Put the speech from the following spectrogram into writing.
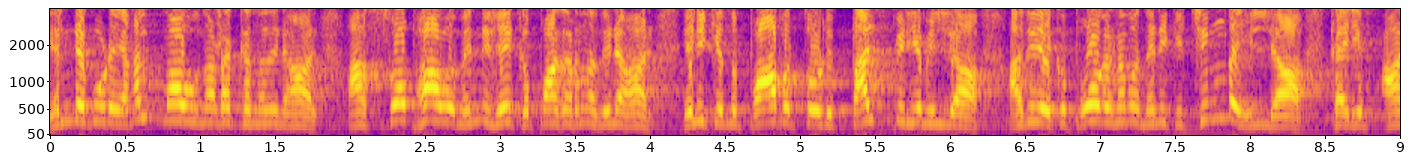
എന്റെ കൂടെ ആത്മാവ് നടക്കുന്നതിനാൽ ആ സ്വഭാവം എന്നിലേക്ക് പകർന്നതിനാൽ എനിക്കിന്ന് പാപത്തോട് താല്പര്യമില്ല അതിലേക്ക് പോകണമെന്ന് എനിക്ക് ചിന്തയില്ല. കാര്യം ആ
